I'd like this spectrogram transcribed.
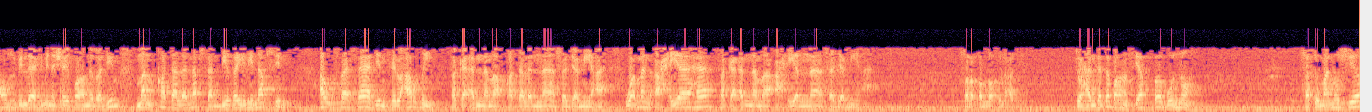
A'udzubillahi minasyaitanirrajim. Man qatala nafsan bighairi nafsin. Au fasadin fil ardi. Faka'annama qatala nasa jami'ah. Wa man ahyaha. Faka'annama ahyan nasa jami'ah. Sadaqallahul azim. Tuhan kata barang siapa bunuh satu manusia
